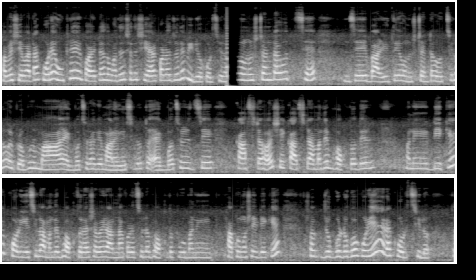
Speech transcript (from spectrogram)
সবে সেবাটা করে উঠে কয়েকটা তোমাদের সাথে শেয়ার করার জন্য ভিডিও করছিলাম। অনুষ্ঠানটা হচ্ছে যে বাড়িতে অনুষ্ঠানটা হচ্ছিল, ওই প্রভুর মা এক বছর আগে মারা গেছিল। তো এক বছরের যে কাজটা হয়, সেই কাজটা আমাদের ভক্তদের মানে ডেকে করিয়েছিল। আমাদের ভক্তরা সবাই রান্না করেছিল, ভক্ত মানে ঠাকুরমশাই ডেকে সব যজ্ঞ টজ্ঞ করিয়ে এরা করছিল। তো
